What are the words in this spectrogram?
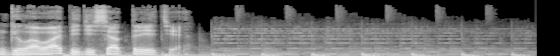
Глава 53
